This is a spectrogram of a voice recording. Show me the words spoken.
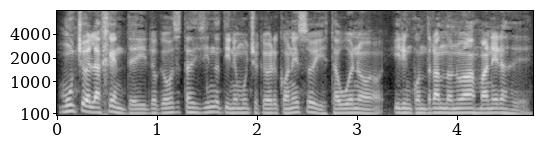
mucho de la gente, y lo que vos estás diciendo tiene mucho que ver con eso, y está bueno ir encontrando nuevas maneras de,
